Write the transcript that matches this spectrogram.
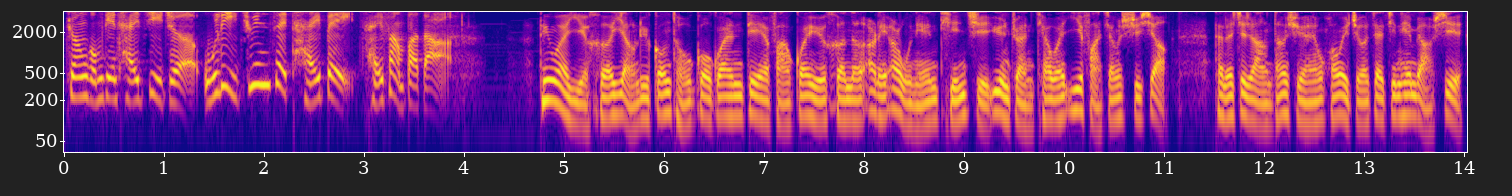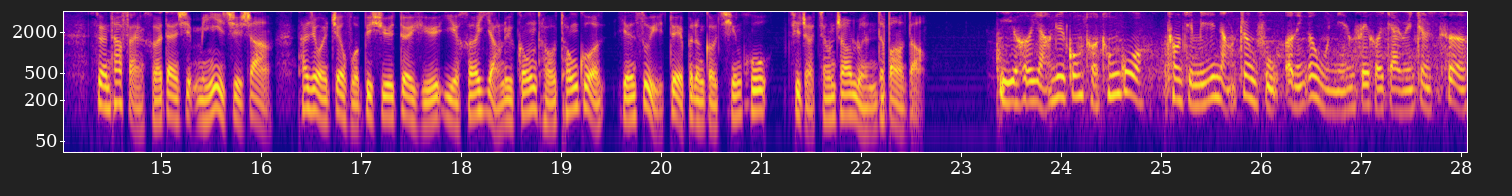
中央广播电台记者吴丽君在台北采访报道。另外，以核养绿公投过关，电业法关于核能二零二五年停止运转条文依法将失效。台南市长当选黄伟哲在今天表示，虽然他反核，但是民意至上。他认为政府必须对于以核养绿公投通过严肃以对，不能够轻忽。记者江昭伦的报道：以核养绿公投通过，冲击民进党政府二零二五年非核家园政策。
